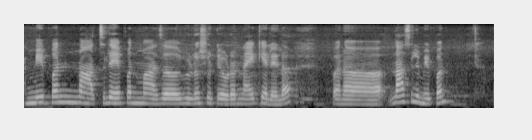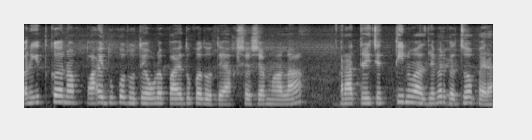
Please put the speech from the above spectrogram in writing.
मी पण नाचले पण माझं व्हिडिओ शूट एवढं नाही केलेलं. पण नाचले मी पण. पण इतकं ना पाय दुखत होते एवढं पाय दुखत होते अक्षरशः मला. रात्रीचे तीन वाजले बरं का झोपायला.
